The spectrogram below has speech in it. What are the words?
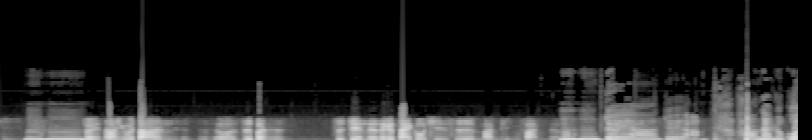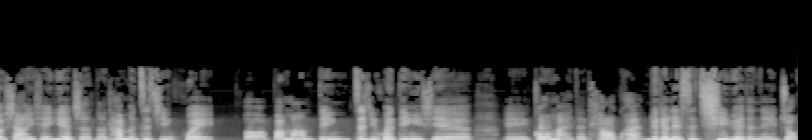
题？嗯哼，，对，那因为当然呃，日本之间的那个代购其实是蛮频繁的啦。嗯哼，对啊，对啊。好，那如果像一些业者呢，他们自己会。呃，帮忙定自己会定一些诶购买的条款，有点类似契约的那一种。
